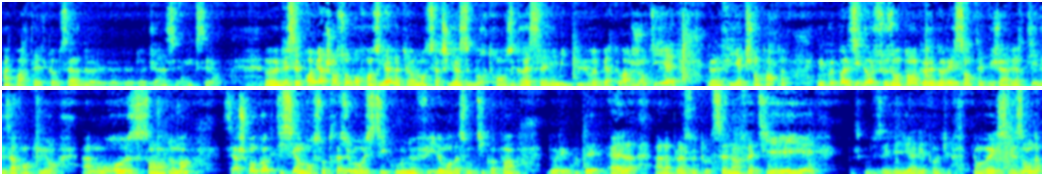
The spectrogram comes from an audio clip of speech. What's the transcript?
un, quartet comme ça de, jazz excellent. Euh, dès ses premières chansons pour France Gall, naturellement, Serge Gainsbourg transgresse les limites du répertoire gentillet de la fillette chantante. N'écoute pas les idoles sous-entend que l'adolescente est déjà avertie des aventures amoureuses sans lendemain. Serge concocte ici un morceau très humoristique où une fille demande à son petit copain de l'écouter, elle, à la place de toutes ces nymphettes yé, parce qu'on disait yé à l'époque, qui envahissent les ondes.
